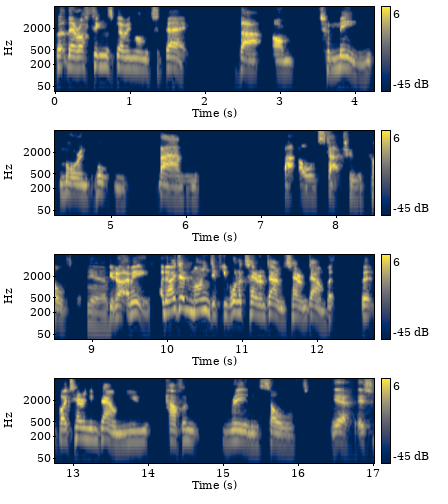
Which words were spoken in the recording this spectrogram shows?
But there are things going on today that are, to me, more important than that old statue of Colston. Yeah. You know what I mean? And I don't mind if you want to tear him down, tear him down. But but by tearing him down, you haven't really solved. Yeah, it's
